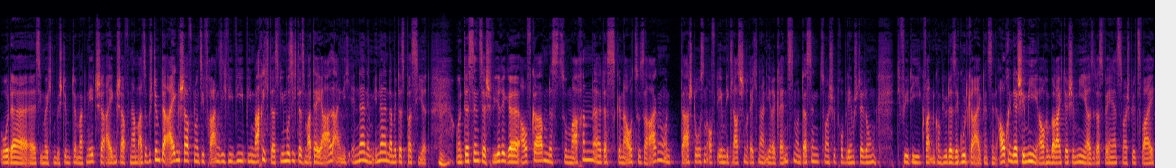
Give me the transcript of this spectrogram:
Oder äh, Sie möchten bestimmte magnetische Eigenschaften haben. Also bestimmte Eigenschaften und Sie fragen sich, wie, wie, wie mache ich das? Wie muss ich das Material Material eigentlich ändern im Inneren, damit das passiert. Mhm. Und das sind sehr schwierige Aufgaben, das zu machen, äh, das genau zu sagen. Und da stoßen oft eben die klassischen Rechner an ihre Grenzen. Und das sind zum Beispiel Problemstellungen, für die Quantencomputer sehr gut geeignet sind. Auch in der Chemie, auch im Bereich der Chemie. Also das wären jetzt zum Beispiel zwei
